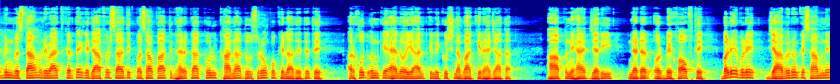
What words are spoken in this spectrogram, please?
बिन बस्ताम रिवायत करते हैं कि जाफ़र सादिक बसाओकात घर का कुल खाना दूसरों को खिला देते थे और ख़ुद उनके अहल वयाल के लिए कुछ न बाकी रह जाता। आप नहायत जरी, नडर और बेखौफ थे। बड़े बड़े जाबरों के सामने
